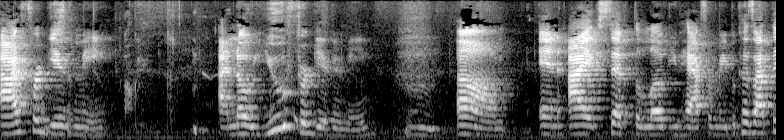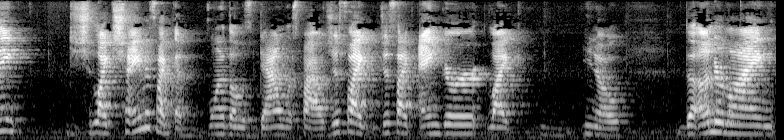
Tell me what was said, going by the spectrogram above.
I forgive me. I know you've forgiven me. Um, and I accept the love you have for me because I think like shame is like a one of those downward spirals. Just like just like anger, like you know, the underlying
